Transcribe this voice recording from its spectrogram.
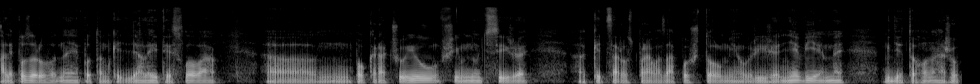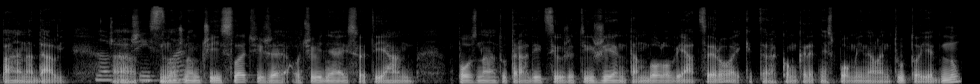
ale pozoruhodné je potom, keď ďalej tie slova ehm, pokračujú, všimnúť si, že keď sa rozpráva s apoštolmi, hovorí, že nevieme, kde toho nášho pána dali. V množnom čísle. V čísle, čiže očividne aj svätý Ján pozná tú tradíciu, že tých žien tam bolo viacero, aj keď teda konkrétne spomína len túto jednu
